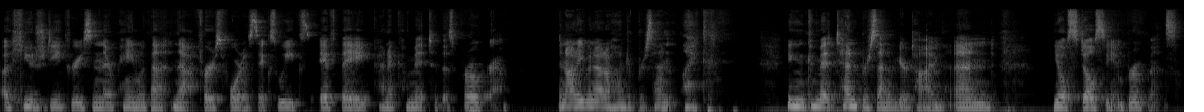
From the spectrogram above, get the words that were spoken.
a huge decrease in their pain within that first four to six weeks if they kind of commit to this program. And not even at 100%. Like you can commit 10% of your time and you'll still see improvements.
